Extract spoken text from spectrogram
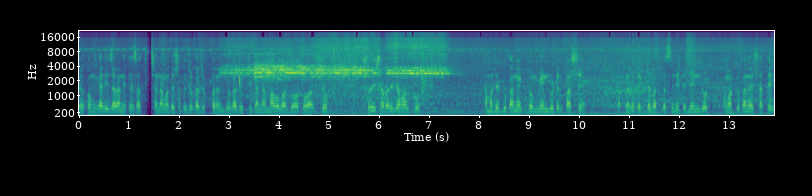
এরকম গাড়ি যারা নিতে চাচ্ছেন, আমাদের সাথে যোগাযোগ করেন। যোগাযোগ ঠিকানা মা বাবার দোয়া ওয়ার্কশপ সরিষাবাড়ি জামালপুর। আমাদের দোকান একদম মেন রোডের পাশে। আপনারা দেখতে পাচ্ছেন এটা মেন রোড আমার দোকানের সাথেই।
